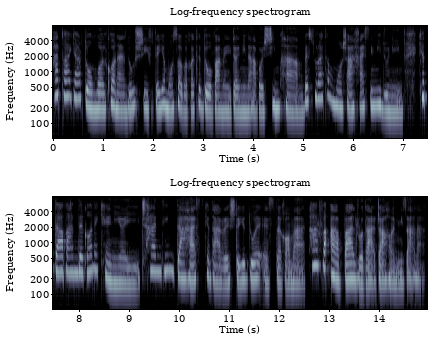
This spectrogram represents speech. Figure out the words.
حتی اگر دنبال کننده و شیفته مسابقات دو و میدانی نباشیم هم به صورت مشخصی می‌دونیم که دوندگان کنیایی چندین ده است که در رشته دو استقامت حرف اول رو در جهان می‌زنند.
